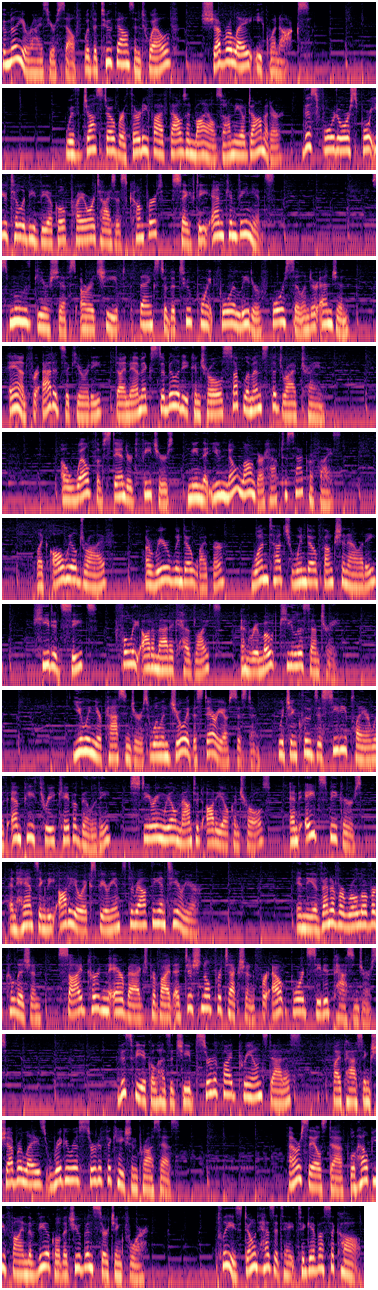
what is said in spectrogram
Familiarize yourself with the 2012 Chevrolet Equinox. With just over 35,000 miles on the odometer, this four-door sport utility vehicle prioritizes comfort, safety, and convenience. Smooth gear shifts are achieved thanks to the 2.4-liter four-cylinder engine. And for added security, Dynamic Stability Control supplements the drivetrain. A wealth of standard features mean that you no longer have to sacrifice like all-wheel drive, a rear window wiper, one-touch window functionality, heated seats, fully automatic headlights, and remote keyless entry. You and your passengers will enjoy the stereo system, which includes a CD player with MP3 capability, steering wheel mounted audio controls, and eight speakers, enhancing the audio experience throughout the interior. In the event of a rollover collision, side curtain airbags provide additional protection for outboard seated passengers. This vehicle has achieved certified pre-owned status by passing Chevrolet's rigorous certification process. Our sales staff will help you find the vehicle that you've been searching for. Please don't hesitate to give us a call.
